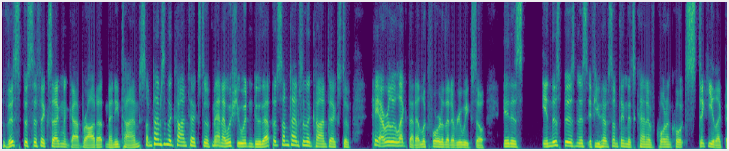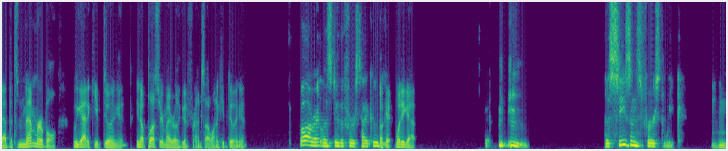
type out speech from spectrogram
this specific segment got brought up many times. Sometimes in the context of, man, I wish you wouldn't do that, but sometimes in the context of, hey, I really like that. I look forward to that every week. So it is in this business. If you have something that's kind of quote unquote sticky like that, that's memorable, we got to keep doing it. You know, plus you're my really good friend, so I want to keep doing it. well all right let's do the first haiku then. Okay, what do you got? the season's first week hmm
